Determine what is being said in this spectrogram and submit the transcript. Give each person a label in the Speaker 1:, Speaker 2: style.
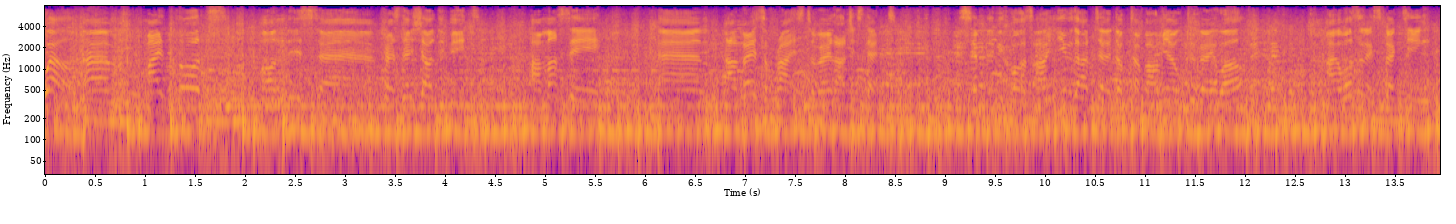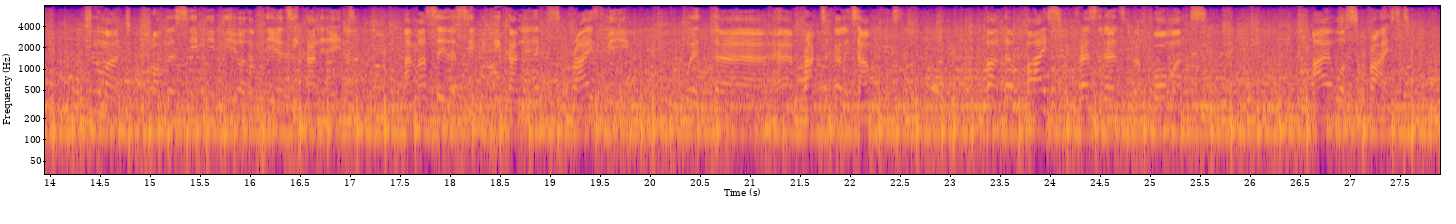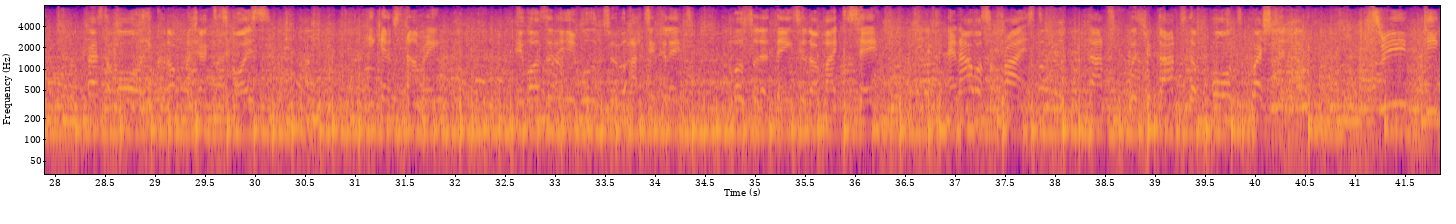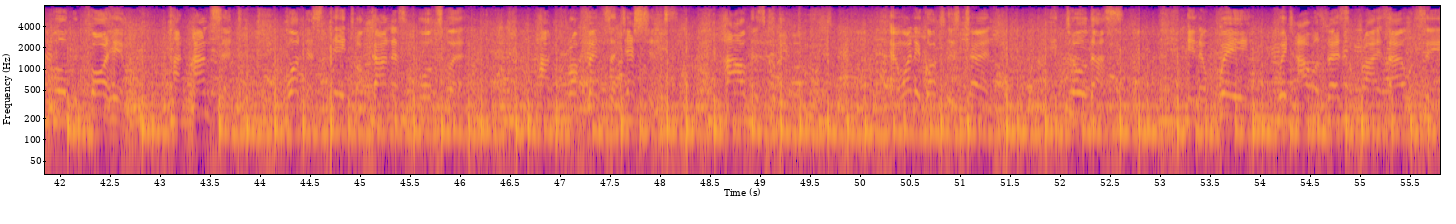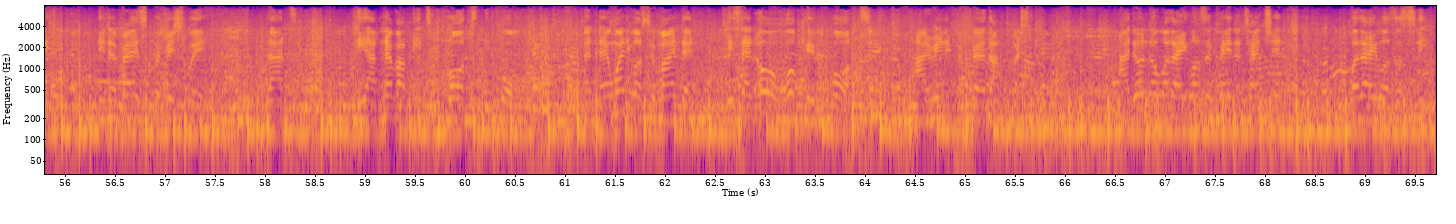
Speaker 1: Well, um, my thoughts on this uh, presidential debate, I must say, um, I'm very surprised to a very large extent. Simply because I knew that uh, Dr. Bawumia would do very well. I wasn't expecting too much from the CPP or the PNC candidate. I must say the CPP candidate surprised me with uh, practical examples. But the vice president's performance, I was surprised. First of all, kept stammering. He wasn't able to articulate most of the things he'd have liked to say. And I was surprised that with regard to the fourth question, three people before him had answered what the state of Ghana's ports were, had proffered suggestions how this could be improved. And when it got to his turn, he told us in a way which I was very surprised, I would say in a very squibbish way, that he had never been to court before. And then when he was reminded, he said, oh, don't know whether he wasn't paying attention, whether he was asleep.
